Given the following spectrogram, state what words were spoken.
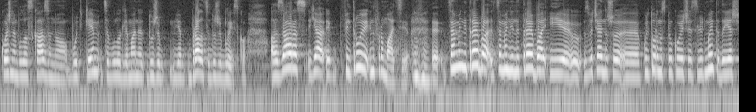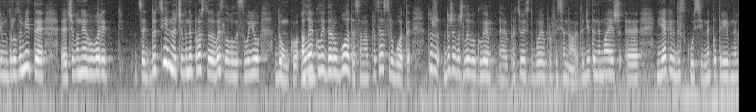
Кожне було сказано будь-ким. Це було для мене дуже. Я брала це дуже близько. А зараз я як фільтрую інформацію. Угу. Це мені треба, це мені не треба. І е, звичайно, що е, культурно спілкуючись з людьми, ти даєш їм зрозуміти, чи вони говорять. Це доцільно, чи вони просто висловили свою думку. Але коли йде робота, саме процес роботи, дуже дуже важливо, коли е, працюють з тобою професіонали. Тоді ти не маєш е, ніяких дискусій, непотрібних.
